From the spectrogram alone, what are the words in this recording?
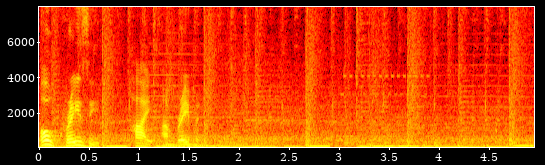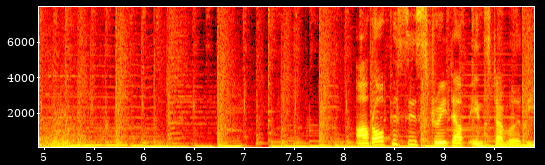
Oh, crazy. Hi, I'm Raymond. Our office is straight up Insta-worthy.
